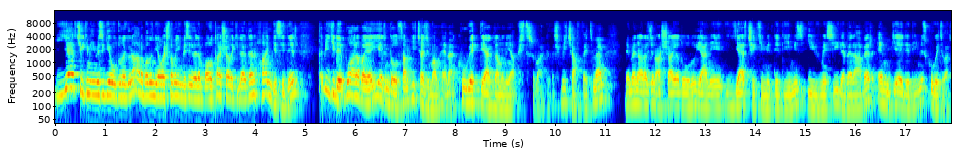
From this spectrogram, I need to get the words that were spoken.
Yer çekimi ivmesi G olduğuna göre arabanın yavaşlama ivmesini veren bağıntı aşağıdakilerden hangisidir? Tabii ki de bu arabaya yerinde olsam hiç acımam. Hemen kuvvet diyagramını yapıştırırım arkadaşım. Hiç affetmem. Hemen aracın aşağıya doğru yani yer çekimi dediğimiz ivmesiyle beraber mg dediğimiz kuvveti var.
